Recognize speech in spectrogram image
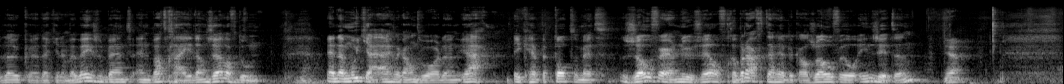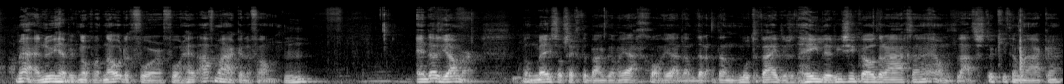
leuk dat je ermee bezig bent. En wat ga je dan zelf doen? Ja. En dan moet je eigenlijk antwoorden, ja, ik heb het tot en met zover nu zelf gebracht, daar heb ik al zoveel in zitten. Ja. Maar ja, en nu heb ik nog wat nodig voor, voor het afmaken ervan. Mm en dat is jammer. Want meestal zegt de bank dan van ja, gewoon, ja dan, dan moeten wij dus het hele risico dragen hè, om het laatste stukje te maken.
